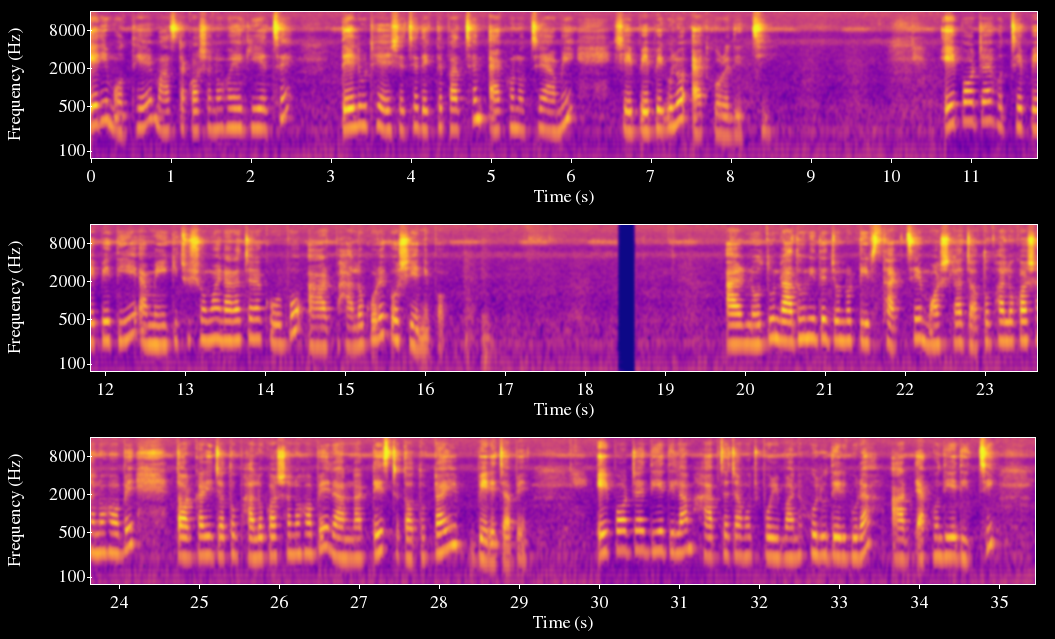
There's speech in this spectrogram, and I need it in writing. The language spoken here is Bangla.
এরই মধ্যে মাছটা কষানো হয়ে গিয়েছে, তেল উঠে এসেছে, দেখতে পাচ্ছেন? এখন হচ্ছে আমি সেই পেঁপেগুলো অ্যাড করে দিচ্ছি। এই পর্যায়ে হচ্ছে পেঁপে দিয়ে আমি কিছু সময় নাড়াচাড়া করব আর ভালো করে কষিয়ে নেব। আর নতুন রাঁধুনিদের জন্য টিপস থাকছে, মশলা যত ভালো কষানো হবে, তরকারি যত ভালো কষানো হবে, রান্নার টেস্ট ততটাই বেড়ে যাবে। এই পর্যায়ে দিয়ে দিলাম হাফ চা চামচ পরিমাণ হলুদের গুঁড়া আর এখন দিয়ে দিচ্ছি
